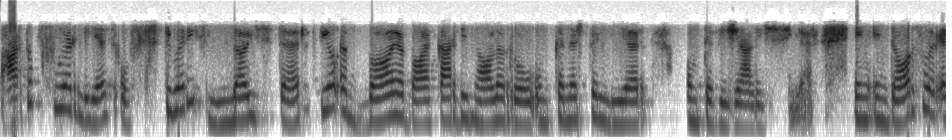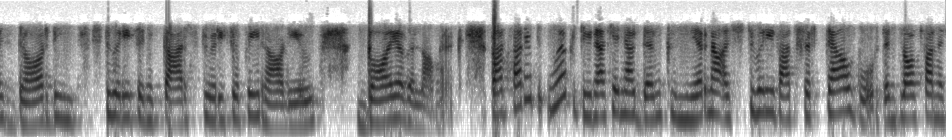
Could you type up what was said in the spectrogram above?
hardop voorlees of stories luister speel 'n baie baie kardinale rol om kinders te leer om te visualiseer. En en daarvoor is daardie stories in die kar, stories op die radio baie belangrik. Wat wat dit ook doen as jy nou dink meer na 'n storie wat vertel word in plaas van 'n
